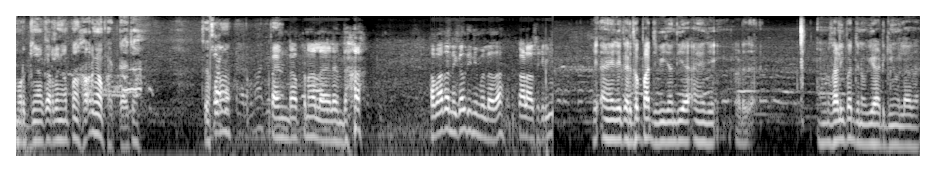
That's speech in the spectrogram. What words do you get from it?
ਮੁਰਗੀਆਂ ਕਰ ਲਈਆਂ ਆਪਾਂ ਸਾਰੀਆਂ ਫੱਟਿਆ ਚ। ਤੇ ਹੁਣ ਪਿੰਡ ਆਪਣਾ ਲੈ ਲੈਂਦਾ। ਹਵਾ ਤਾਂ ਨਿਕਲਦੀ ਨਹੀਂ ਮਿਲਦਾ ਕਾਲਾ ਐਂ ਜੇ ਕਰੇ ਤਾਂ ਭੱਜ ਵੀ ਜਾਂਦੀ ਐ ਐਂ ਜੇ ਖੜ ਜਾ। ਹੁਣ ਸਾਲੀ ਭੱਜਣੋਂ ਵੀ ਹਟ ਗਈ ਮੈਨੂੰ ਲੱਗਦਾ।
